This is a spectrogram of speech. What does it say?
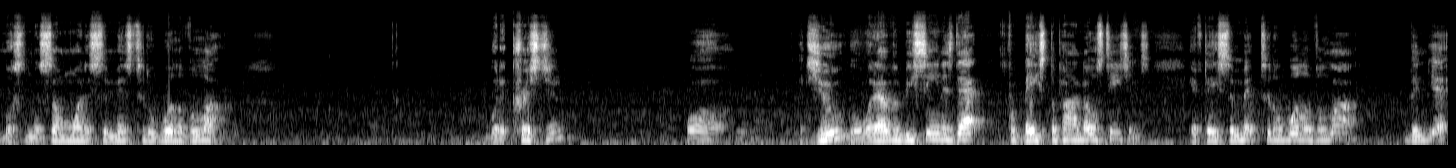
Muslim is someone that submits to the will of Allah. Would a Christian or a Jew or whatever be seen as that for based upon those teachings? If they submit to the will of Allah, then yeah.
